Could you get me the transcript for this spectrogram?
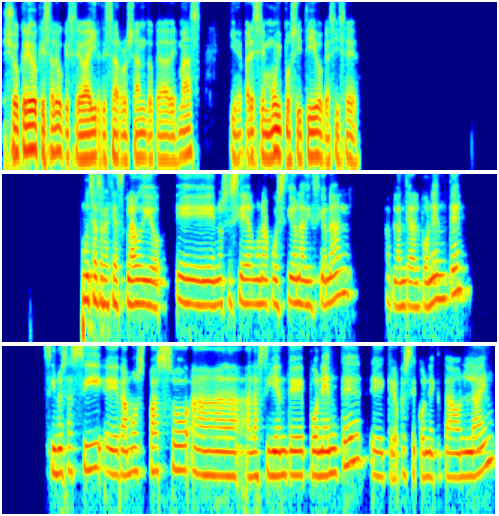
Yo creo que es algo que se va a ir desarrollando cada vez más y me parece muy positivo que así sea. Muchas gracias, Claudio. Eh, no sé si hay alguna cuestión adicional a plantear al ponente. Si no es así, eh, damos paso a, la siguiente ponente, eh, creo que se conecta online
